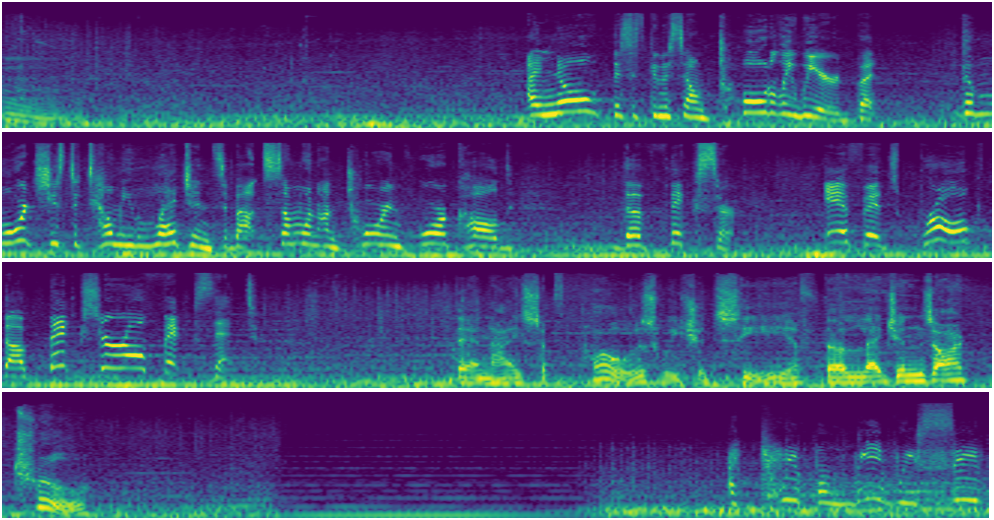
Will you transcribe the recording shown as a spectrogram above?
Hmm. I know this is gonna sound totally weird, but the Morts used to tell me legends about someone on Torren 4 called the Fixer. If it's broke, the Fixer'll fix it. Then I suppose we should see if the legends are true. Can't believe we saved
